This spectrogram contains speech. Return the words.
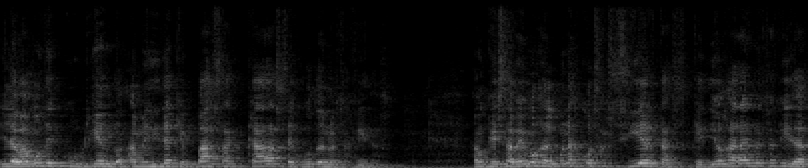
y la vamos descubriendo a medida que pasa cada segundo de nuestras vidas. Aunque sabemos algunas cosas ciertas que Dios hará en nuestras vidas,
